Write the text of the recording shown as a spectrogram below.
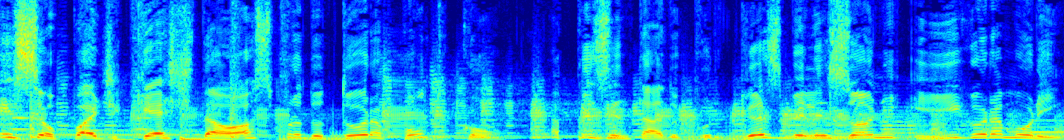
Esse é o podcast da osprodutora.com, apresentado por Gus Belezoni e Igor Amorim.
